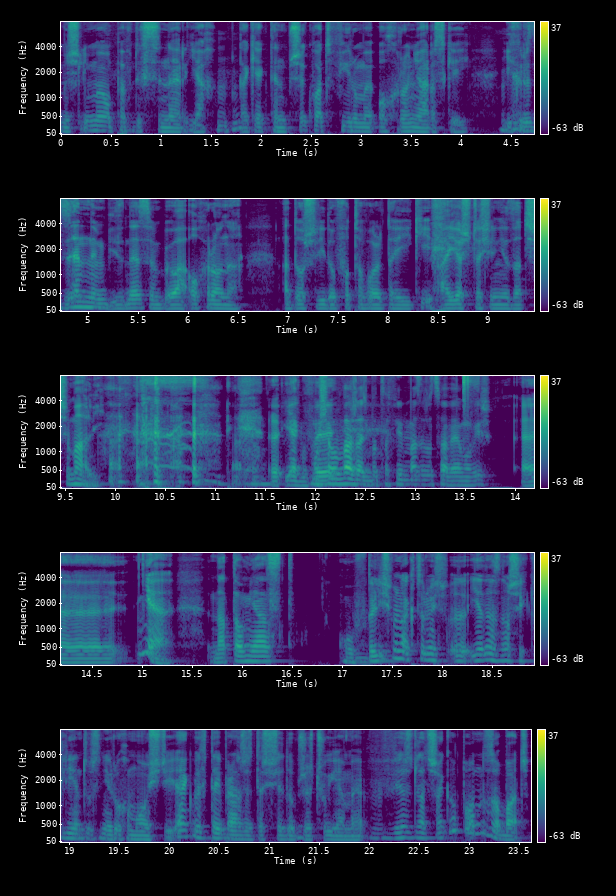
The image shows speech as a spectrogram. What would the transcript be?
myślimy o pewnych synergiach. Mhm. Tak jak ten przykład firmy ochroniarskiej. Ich Mhm. rdzennym biznesem była ochrona, a doszli do fotowoltaiki, a jeszcze się nie zatrzymali. Jakby, Muszę uważać, bo to firma z Wrocławia, mówisz? e, nie. Natomiast Uf. byliśmy na którymś, e, jeden z naszych klientów z nieruchomości, jakby w tej branży też się dobrze czujemy. Wiesz dlaczego? Bo no zobacz,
